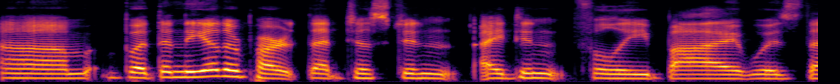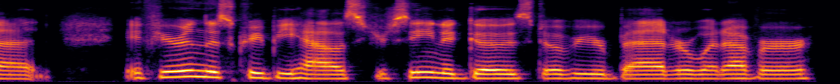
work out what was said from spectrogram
Um, but then the other part that just didn't I didn't fully buy was that if you're in this creepy house, you're seeing a ghost over your bed or whatever,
